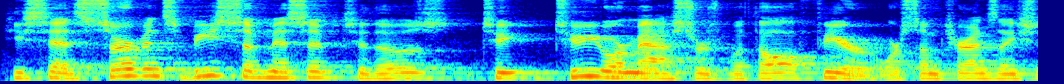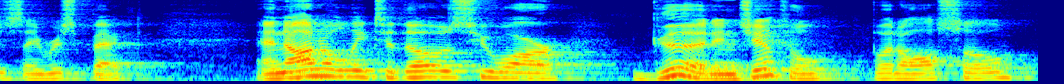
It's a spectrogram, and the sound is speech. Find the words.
he said, Servants, be submissive to those to, to your masters with all fear, or some translations say respect, and not only to those who are good and gentle, but also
